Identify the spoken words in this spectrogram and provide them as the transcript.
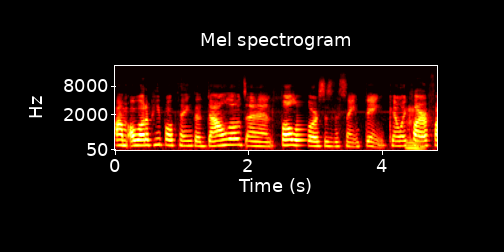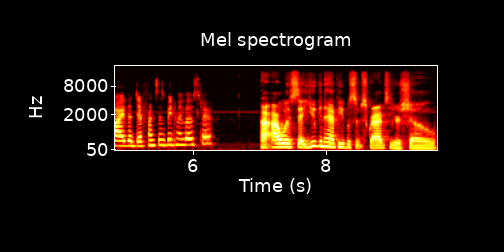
Um, a lot of people think that downloads and followers is the same thing. Can we mm. clarify the differences between those two? I, I would say you can have people subscribe to your show,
